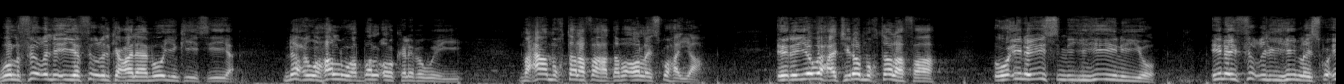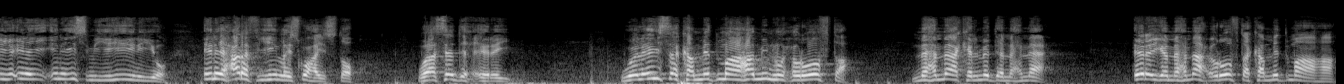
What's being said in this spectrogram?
walficli iyo ficilka calaamooyinkiisiiya naxwu halwa bal oo kaleba weeyi. Maxaa mukhtalafa haddaba oo laysku hayaa? Ereyo waxaa jira mukhtalafa oo inay ismi yihiin iyo inay ficil yihiin laysku iyo inay inay ismi yihiin iyo inay xaraf yihiin laysku haysto. Waa saddex erey walayse ka mid maaha minhu xuruufta. Mahmaa kelmadda mahmaa. Ereyga mahmaa xuruufta ka mid maaha.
